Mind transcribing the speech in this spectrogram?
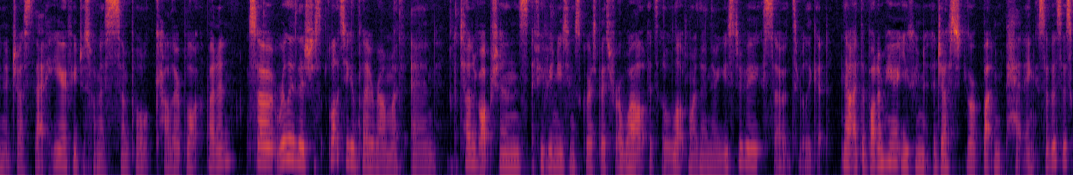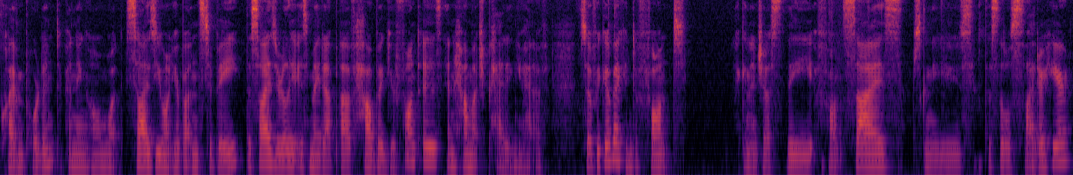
Can adjust that here if you just want a simple color block button. So really there's just lots you can play around with and a ton of options. If you've been using Squarespace for a while, it's a lot more than there used to be, so it's really good. Now at the bottom here, you can adjust your button padding. So this is quite important depending on what size you want your buttons to be. The size really is made up of how big your font is and how much padding you have. So if we go back into font, I can adjust the font size. I'm just going to use this little slider here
